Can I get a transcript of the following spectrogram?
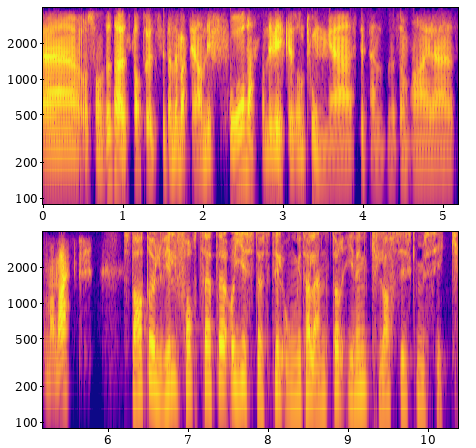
Uh, og sånn sett har Statoil-stipendet vært en av de få da, av de virkelig sånn tunge stipendene som har, som har vært. Statoil vil fortsette å gi støtte til unge talenter innen klassisk musikk,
